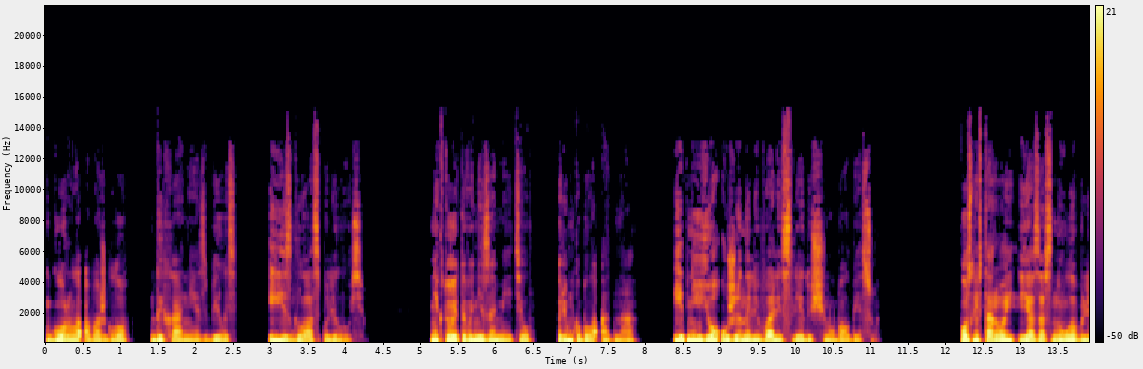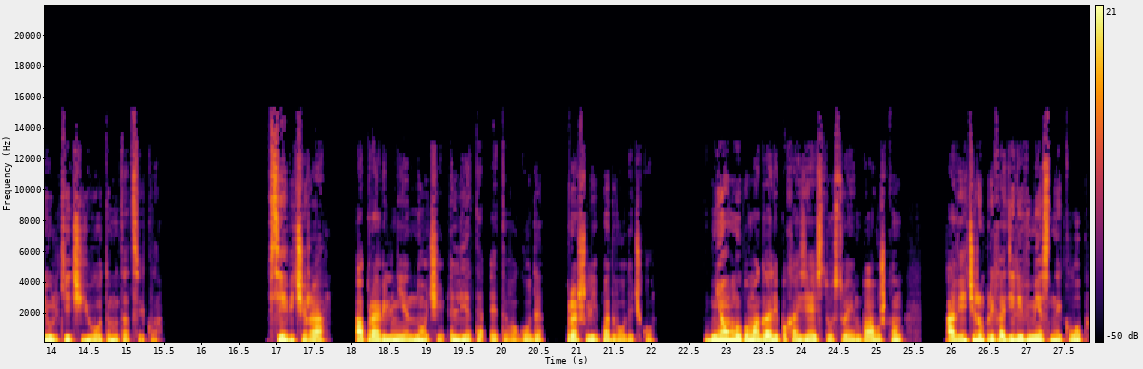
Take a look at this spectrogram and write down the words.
Горло обожгло, дыхание сбилось, и из глаз полилось. Никто этого не заметил, рюмка была одна, и в нее уже наливали следующему балбесу. После второй я заснула в люльке чьего-то мотоцикла. Все вечера, а правильнее ночи, лета этого года, прошли под водочку. Днем мы помогали по хозяйству своим бабушкам, а вечером приходили в местный клуб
